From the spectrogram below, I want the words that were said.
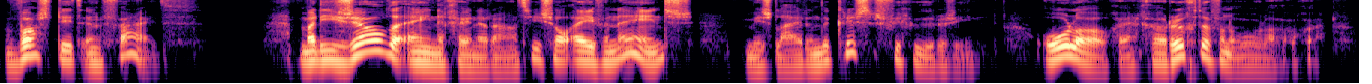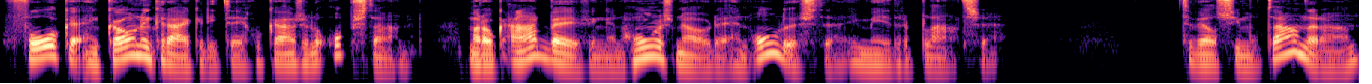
was dit een feit. Maar diezelfde ene generatie zal eveneens misleidende Christusfiguren zien oorlogen en geruchten van oorlogen, volken en koninkrijken die tegen elkaar zullen opstaan, maar ook aardbevingen, hongersnoden en onlusten in meerdere plaatsen. Terwijl simultaan daaraan,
